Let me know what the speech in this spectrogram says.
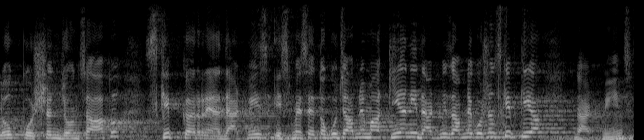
लोग क्वेश्चन जोन सा आप स्किप कर रहे हैं। दैट मीन्स इसमें से तो कुछ आपने मार्क किया नहीं दैट मीन्स आपने क्वेश्चन स्किप किया। दैट मीन्स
